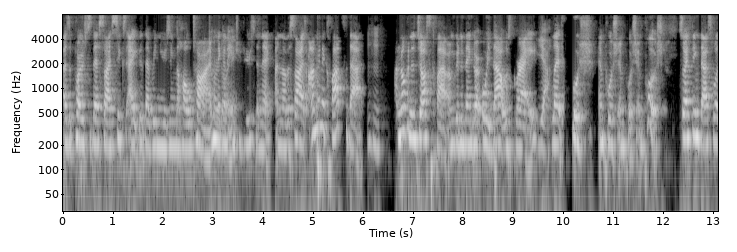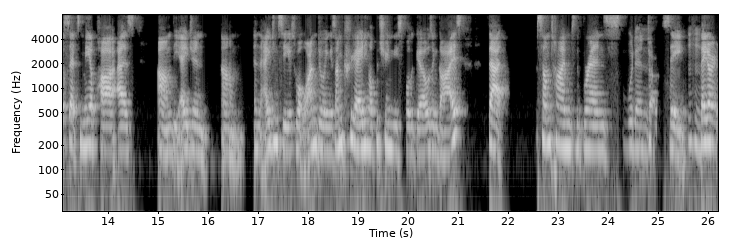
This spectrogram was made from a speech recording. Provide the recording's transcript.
as opposed to their size six eight that they've been using the whole time. They're going to introduce the neck another size. I'm going to clap for that. Mhm. I'm not going to just clap. I'm going to then go, "Oh, that was great." yeah Let's push and push and push and push. So I think that's what sets me apart as um, the agent um, and the agency is what I'm doing is I'm creating opportunities for the girls and guys that sometimes the brands wouldn't don't see. Mhm. They don't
